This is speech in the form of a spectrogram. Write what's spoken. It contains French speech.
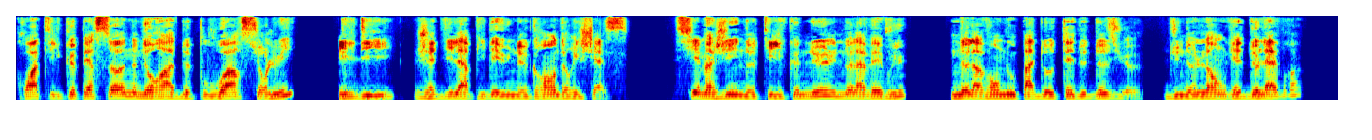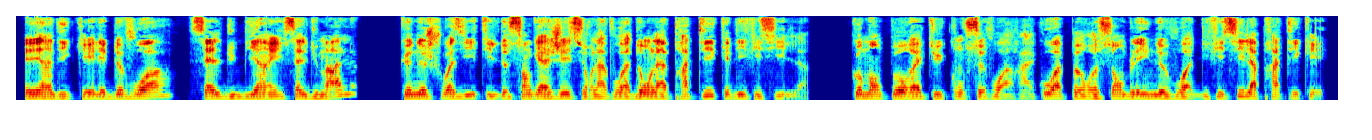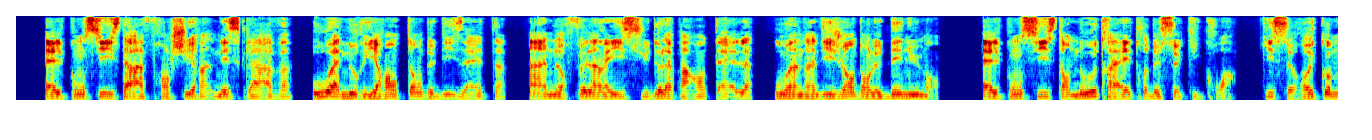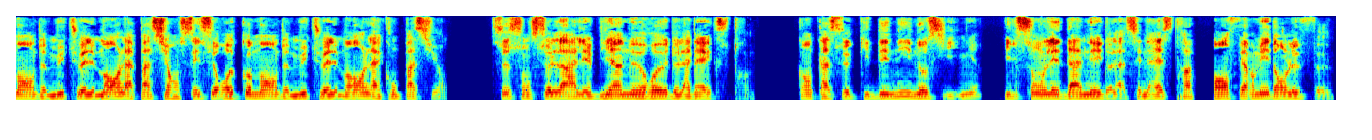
Croit-il que personne n'aura de pouvoir sur lui? Il dit, j'ai dilapidé une grande richesse. S'imagine-t-il que nul ne l'avait vu Ne l'avons-nous pas doté de deux yeux, d'une langue et de lèvres? Et indiqué les deux voies, celle du bien et celle du mal? Que ne choisit-il de s'engager sur la voie dont la pratique est difficile? Comment pourrais-tu concevoir à quoi peut ressembler une voie difficile à pratiquer? Elle consiste à affranchir un esclave, ou à nourrir en temps de disette, un orphelin issu de la parentèle, ou un indigent dans le dénuement. Elle consiste en outre à être de ceux qui croient, qui se recommandent mutuellement la patience et se recommandent mutuellement la compassion. Ce sont ceux-là les bienheureux de la dextre. Quant à ceux qui dénient nos signes, ils sont les damnés de la sénestre, enfermés dans le feu.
